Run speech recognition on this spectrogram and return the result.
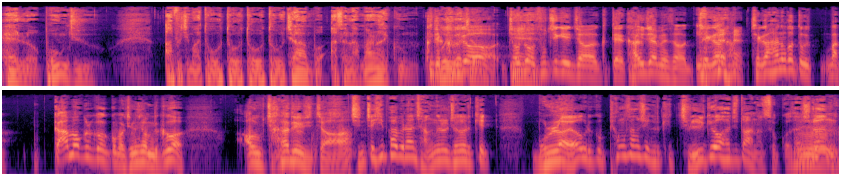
ดีค่ะ hello bonjour 아버지마 도도도 도자뭐 السلام عليكم 근데 뭐 그거. 저도 예. 솔직히 저 그때 가요제하면서 제가 가- 제가 하는 것도 막 까먹을 것 같고 막 정신없는데 그거 아우 잘하대요 진짜. 진짜 힙합이라는 장르를 제가 그렇게 몰라요. 그리고 평상시에 그렇게 즐겨 하지도 않았었고 사실은 음.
